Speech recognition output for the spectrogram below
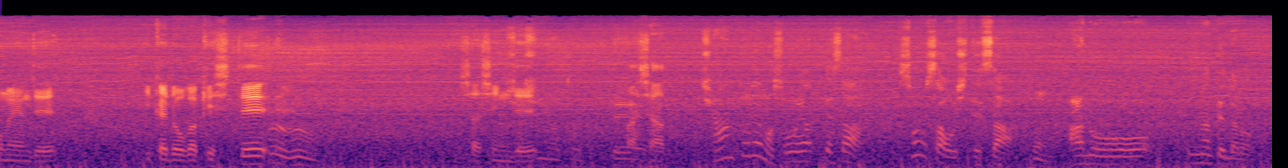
この辺で一回動画消してえうんうん。写真でうんバシャッちゃんとでもそうやってさ操作をしてさうん。あのー、なんて言うんだろう。うん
